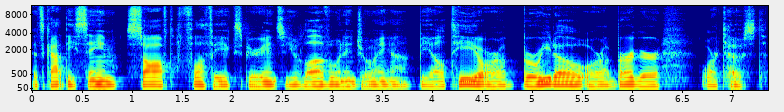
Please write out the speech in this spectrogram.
It's got the same soft, fluffy experience you love when enjoying a BLT or a burrito or a burger or toast.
